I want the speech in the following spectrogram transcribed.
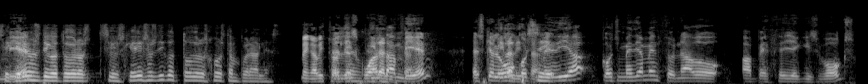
Si queréis os digo todos los, si os queréis os digo todos los juegos temporales. Venga, Víctor. ¿El de Square también? Es que luego Coach. Media, Coach Media ha mencionado a PC y Xbox,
